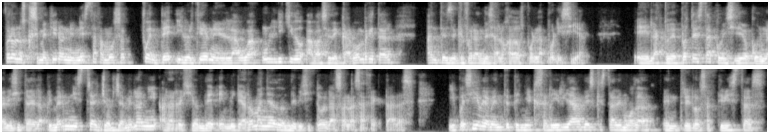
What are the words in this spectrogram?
fueron los que se metieron en esta famosa fuente y vertieron en el agua un líquido a base de carbón vegetal antes de que fueran desalojados por la policía. El acto de protesta coincidió con una visita de la primera ministra Giorgia Meloni a la región de Emilia-Romagna, donde visitó las zonas afectadas. Y pues sí, obviamente tenía que salir, ya ves que está de moda entre los activistas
